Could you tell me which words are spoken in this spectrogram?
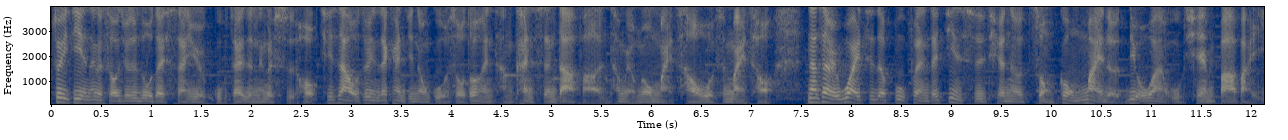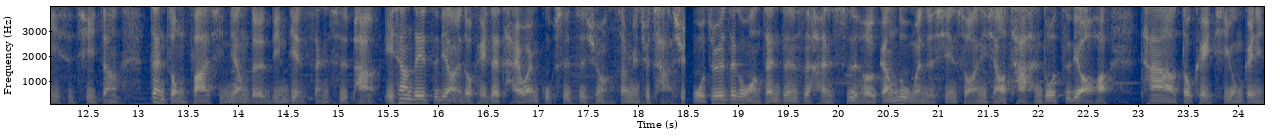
最低的那个时候就是落在三月股灾的那个时候。其实啊，我最近在看金融股的时候，都很常看三大法人他们有没有买超或者是卖超。那在外资的部分，在近十天呢，总共卖了六万五千八百一十七张，占总发行量的零点三四趴。以上这些资料，你都可以在台湾股市资讯网上面去查询。我觉得这个网站真的是很适合刚入门的新手啊！你想要查很多资料的话，它都可以提供给你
